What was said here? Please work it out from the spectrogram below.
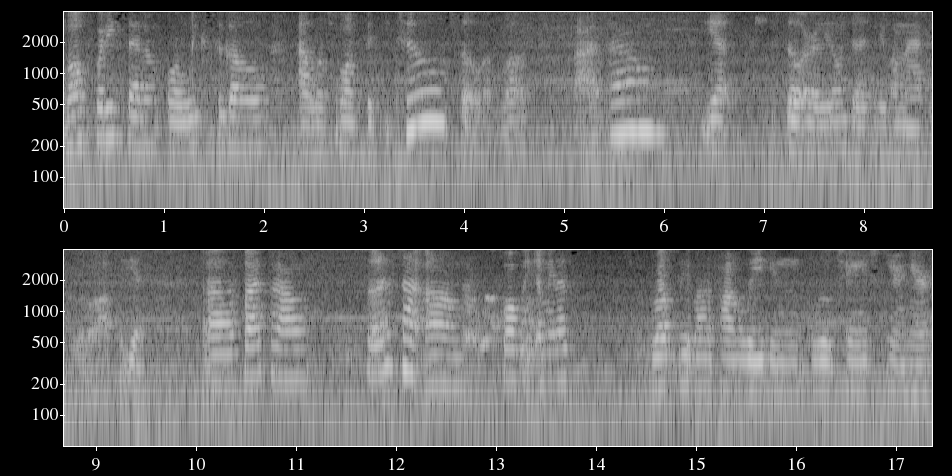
147 four weeks ago, I was 152, so I lost five pounds. Yep, it's still early, don't judge me if my math is a little off, but yeah, uh, five pounds. So that's not um four weeks. I mean that's roughly about a pound a week and a little change here and here.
